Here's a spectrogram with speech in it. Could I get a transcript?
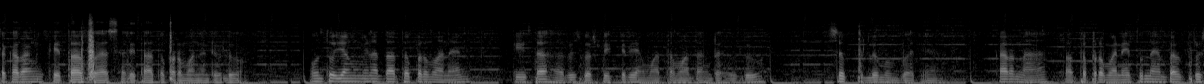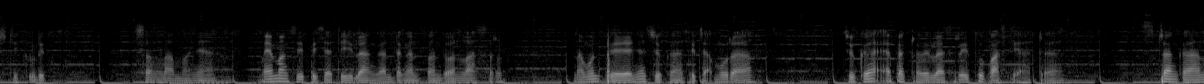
sekarang kita bahas dari tato permanen dulu. Untuk yang minat tato permanen kita harus berpikir yang matang-matang dahulu sebelum membuatnya. Karena tato permanen itu nempel terus di kulit selamanya. Memang sih bisa dihilangkan dengan bantuan laser namun biayanya juga tidak murah. Juga efek dari laser itu pasti ada. Sedangkan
